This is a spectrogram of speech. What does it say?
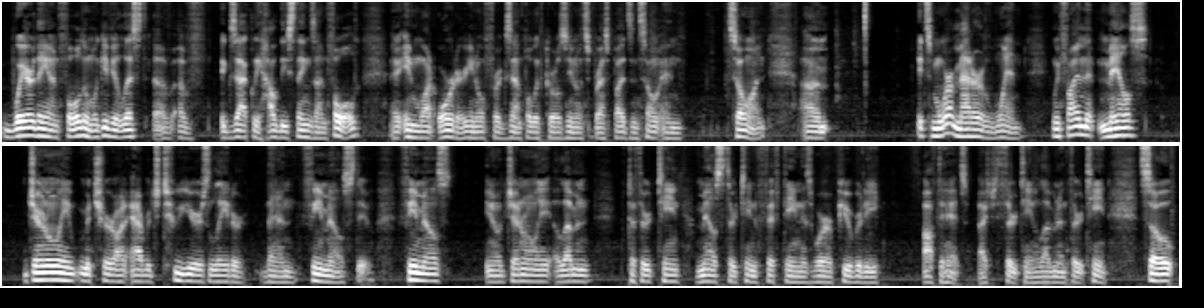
where they unfold, and we'll give you a list of, of exactly how these things unfold, uh, in what order. You know, for example, with girls, you know, it's breast buds and so and so on. Um, it's more a matter of when. We find that males generally mature on average two years later than females do. Females, you know, generally 11 to 13, males 13 to 15 is where puberty often hits. Actually, 13, 11, and 13. So,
